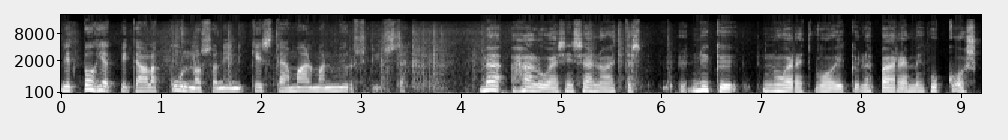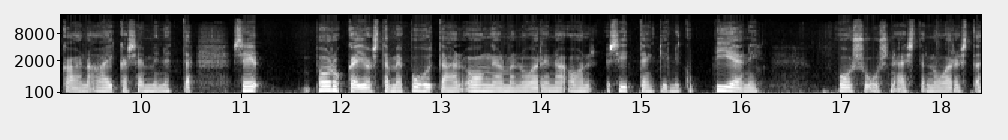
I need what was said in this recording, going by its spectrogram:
Niin, pohjat pitää olla kunnossa, niin kestää maailman myrskyissä. Mä haluaisin sanoa, että nykynuoret voi kyllä paremmin kuin koskaan aikaisemmin, että se porukka, josta me puhutaan ongelmanuorina, on sittenkin niin kuin pieni osuus näistä nuorista.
